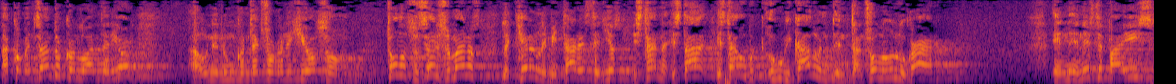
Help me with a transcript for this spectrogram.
Ah, comenzando con lo anterior, aún en un contexto religioso, todos los seres humanos le quieren limitar a este Dios. Está, ubicado en tan solo un lugar. En, en este país,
